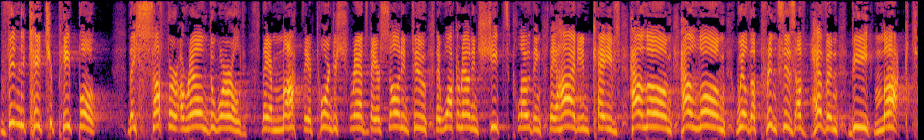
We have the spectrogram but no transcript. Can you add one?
Vindicate your people. They suffer around the world. They are mocked. They are torn to shreds. They are sawn in two. They walk around in sheep's clothing. They hide in caves. How long, how long will the princes of heaven be mocked?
